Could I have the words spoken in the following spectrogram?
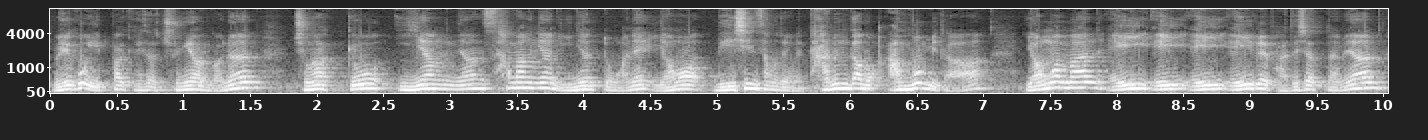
외고 입학해서 중요한 거는 중학교 2학년, 3학년 2년 동안의 영어 내신 성적입니다. 다른 과목 안 봅니다. 영어만 A, A, A, A를 받으셨다면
